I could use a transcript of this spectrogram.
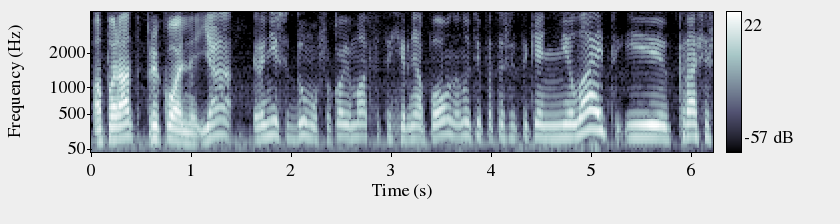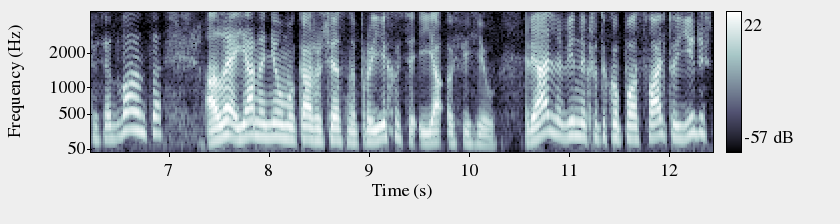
апарат прикольний. Я раніше думав, що Кові Макса це херня повна. Ну, типу, це щось таке не лайт і краще щось адванса. Але я на ньому кажу чесно, проїхався і я офігів. Реально, він, якщо тако по асфальту їдеш,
